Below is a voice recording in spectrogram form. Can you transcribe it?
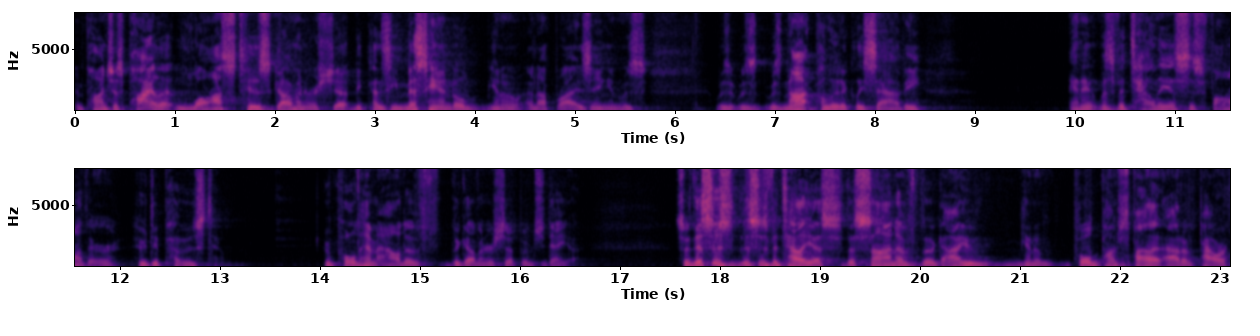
And Pontius Pilate lost his governorship because he mishandled, you know, an uprising and was, was, was, was not politically savvy. And it was Vitellius' father who deposed him, who pulled him out of the governorship of Judea. So this is, this is Vitellius, the son of the guy who you know, pulled Pontius Pilate out of power.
